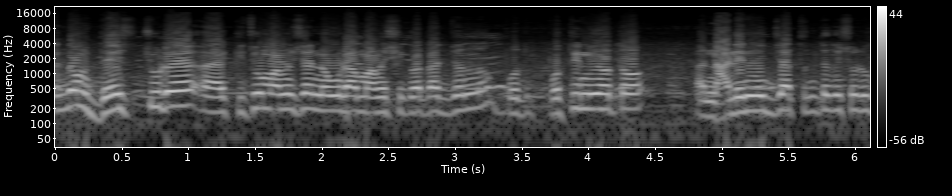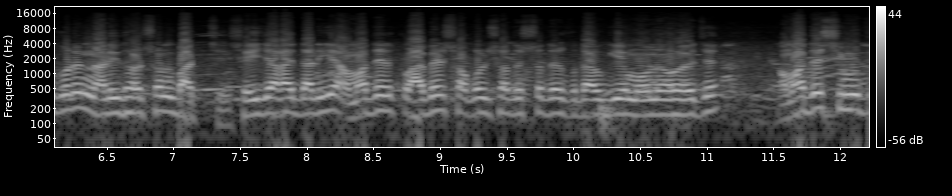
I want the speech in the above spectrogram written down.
একদম দেশ জুড়ে কিছু মানুষের নোংরা মানসিকতার জন্য প্রতিনিয়ত নারী নির্যাতন থেকে শুরু করে নারী ধর্ষণ বাড়ছে। সেই জায়গায় দাঁড়িয়ে আমাদের ক্লাবের সকল সদস্যদের কোথাও গিয়ে মনে হয়েছে আমাদের সীমিত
